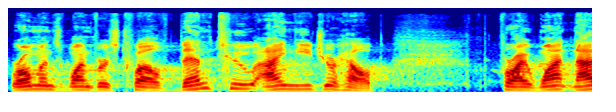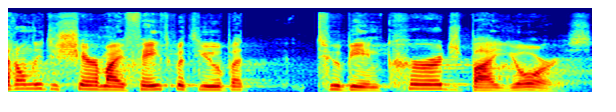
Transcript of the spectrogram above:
Romans 1, verse 12. Then too, I need your help, for I want not only to share my faith with you, but to be encouraged by yours.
